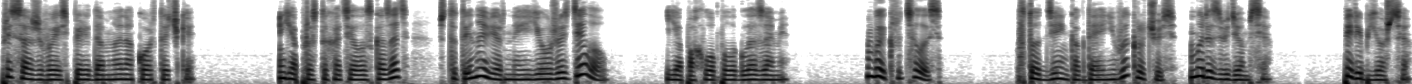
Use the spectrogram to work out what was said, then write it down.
присаживаясь передо мной на корточке. Я просто хотела сказать, что ты, наверное, ее уже сделал. Я похлопала глазами. Выкрутилась. В тот день, когда я не выкручусь, мы разведемся. Перебьешься.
